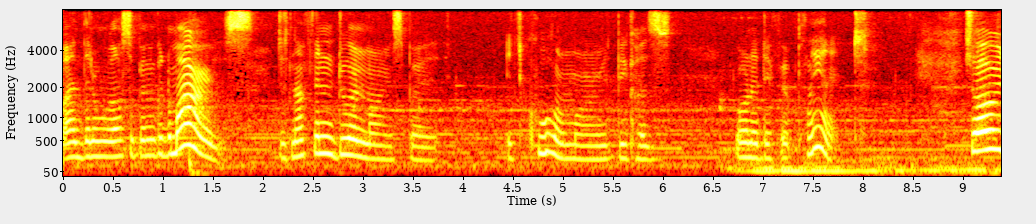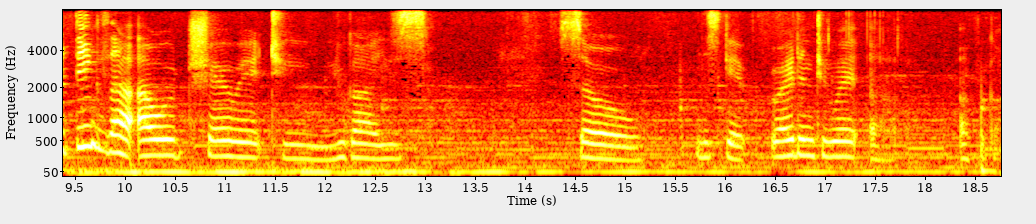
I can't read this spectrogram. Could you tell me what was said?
And then we're also gonna go to Mars. There's nothing to do on Mars but it's cool on Mars because we're on a different planet so I would think that I would share it to you guys so let's get right into it. Uh, I forgot.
